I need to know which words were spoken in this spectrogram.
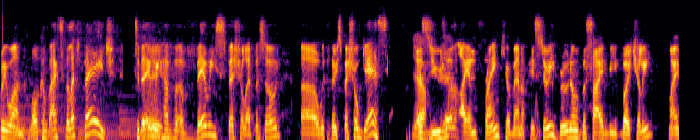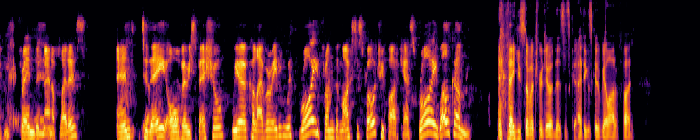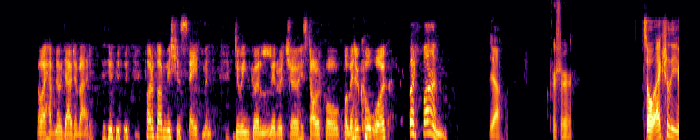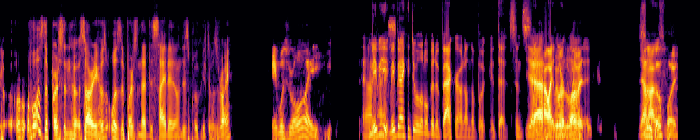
everyone. Welcome back to the left page. Today we have a very special episode uh, with a very special guest. Yeah. As usual, I am Frank, your man of history. Bruno beside me virtually, my friend and man of letters. And today, all very special, we are collaborating with Roy from the Marxist Poetry Podcast. Roy, welcome. Thank you so much for doing this. It's I think it's going to be a lot of fun. Oh, I have no doubt about it. Part of our mission statement doing good literature, historical, political work, but fun. Yeah. For sure. So actually, who who was the person who? Sorry, who was the person that decided on this book? It was Roy. It was Roy. Yeah, maybe nice. maybe I can do a little bit of background on the book it- that since like, Yeah, how I we would learned love about it. it. Yeah, So I go was- for it.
